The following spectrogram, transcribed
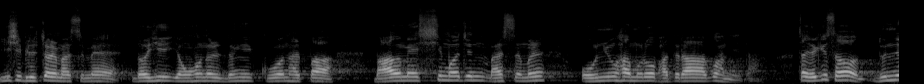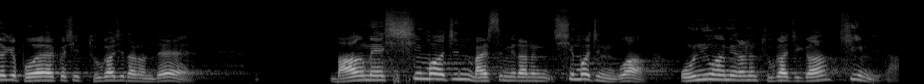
21절 말씀에 너희 영혼을 능히 구원할 바 마음에 심어진 말씀을 온유함으로 받으라고 합니다. 자, 여기서 눈여겨 보아야 할 것이 두 가지 단어인데 마음에 심어진 말씀이라는 심어진과 온유함이라는 두 가지가 키입니다.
